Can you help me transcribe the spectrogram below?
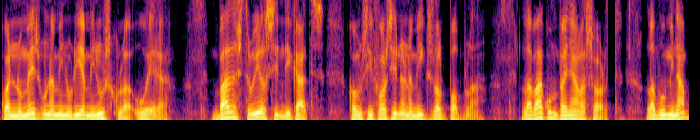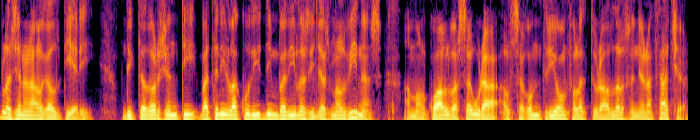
quan només una minoria minúscula ho era. Va destruir els sindicats, com si fossin enemics del poble. La va acompanyar la sort. L'abominable general Galtieri, dictador argentí, va tenir l'acudit d'invadir les Illes Malvines, amb el qual va assegurar el segon triomf electoral de la senyora Thatcher,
